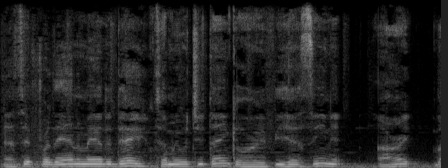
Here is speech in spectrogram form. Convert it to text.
that's it for the anime of the day. Tell me what you think or if you have seen it. All right, bye.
